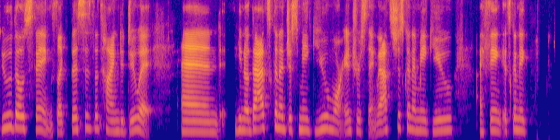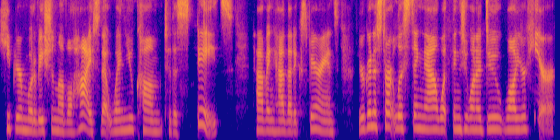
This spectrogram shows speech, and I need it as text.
Do those things. Like this is the time to do it. And you know that's going to just make you more interesting. That's just going to make you i think it's going to keep your motivation level high so that when you come to the states having had that experience you're going to start listing now what things you want to do while you're here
